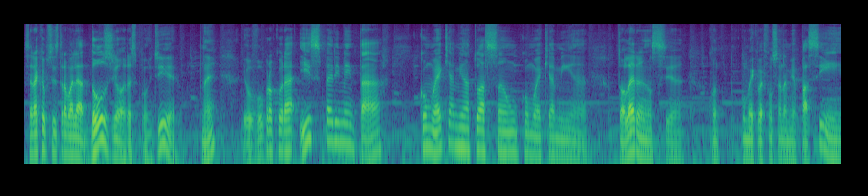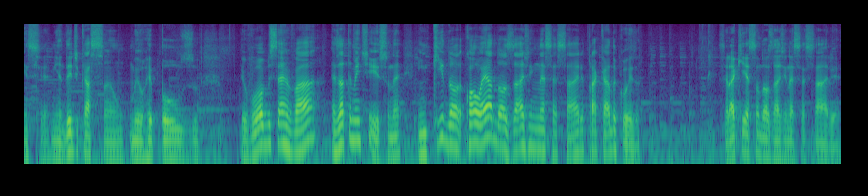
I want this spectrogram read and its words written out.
Será que eu preciso trabalhar 12 horas por dia? Né? Eu vou procurar experimentar como é que é a minha atuação, como é que é a minha tolerância, como é que vai funcionar a minha paciência, minha dedicação, o meu repouso. Eu vou observar exatamente isso, né? Em que qual é a dosagem necessária para cada coisa? Será que essa dosagem necessária,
